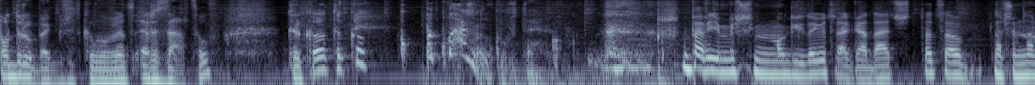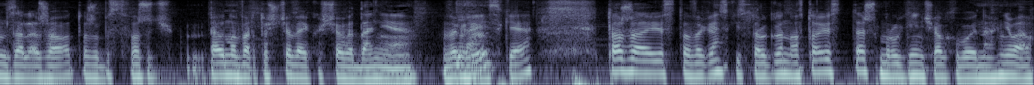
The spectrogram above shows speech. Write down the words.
podróbek, brzydko mówiąc, erzaców. Tylko, tylko bakłażan, kurde. Pewnie byśmy mogli do jutra gadać. To, co, na czym nam zależało, to żeby stworzyć pełnowartościowe, jakościowe danie wegańskie. To, że jest to wegański strogonow, to jest też mrugnięcie oko, bo jednak nie ma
